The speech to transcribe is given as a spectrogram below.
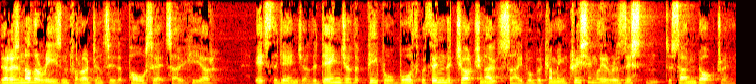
There is another reason for urgency that Paul sets out here. It's the danger. The danger that people, both within the church and outside, will become increasingly resistant to sound doctrine.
